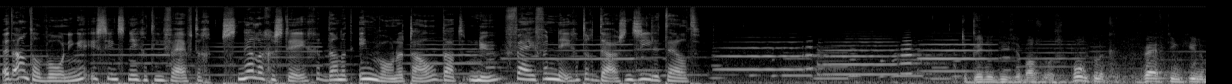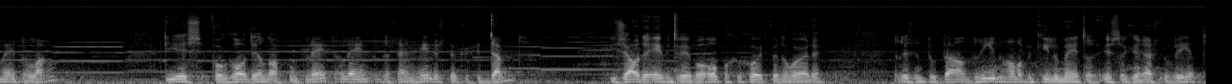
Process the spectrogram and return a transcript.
Het aantal woningen is sinds 1950 sneller gestegen dan het inwonertal dat nu 95.000 zielen telt. De binnendienst was oorspronkelijk 15 kilometer lang. Die is voor een groot deel nog compleet, alleen er zijn hele stukken gedempt. Die zouden eventueel wel opengegooid kunnen worden. Er is in totaal 3,5 kilometer is er gerestaureerd.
